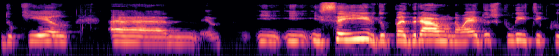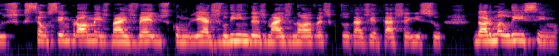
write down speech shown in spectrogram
do que ele uh, e, e, sair do padrão, não é, dos políticos que são sempre homens mais velhos com mulheres lindas, mais novas, que toda a gente acha isso normalíssimo,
